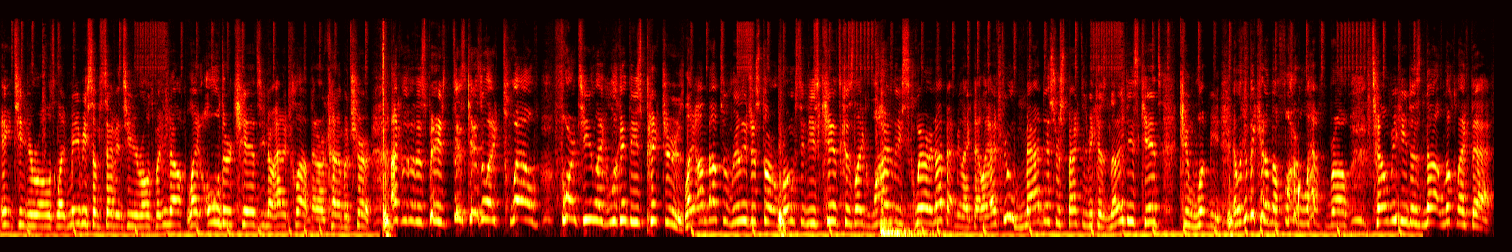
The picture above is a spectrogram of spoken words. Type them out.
18 year olds, like maybe some 17 year olds, but you know, like older kids, you know, at a club that are kind of mature. I click on this page. These kids are like 12, 14. Like look at these pictures pictures. Like, I'm about to really just start roasting these kids because, like, why are they squaring up at me like that? Like, I feel mad disrespected because none of these kids can whoop me. And look at the kid on the far left, bro. Tell me he does not look like that.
